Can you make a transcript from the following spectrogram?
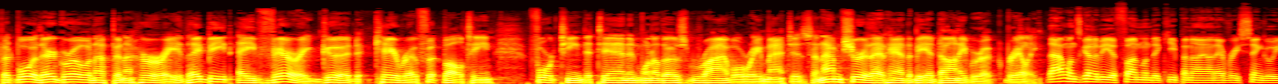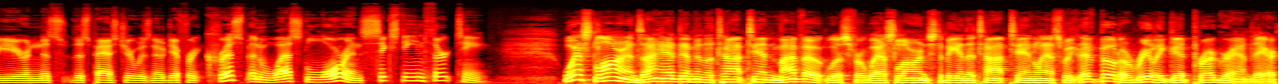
but boy, they're growing up in a hurry. They beat a very good Cairo football team 14 to 10 in one of those rivalry matches. And I'm sure that had to be a Donnybrook, really. That one's going to be a fun one to keep an eye on every single year. And this, this past year was no different. Crisp and West Laurens, 16 13. West Laurens, I had them in the top 10. My vote was for West Laurens to be in the top 10 last week. They've built a really good program there.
